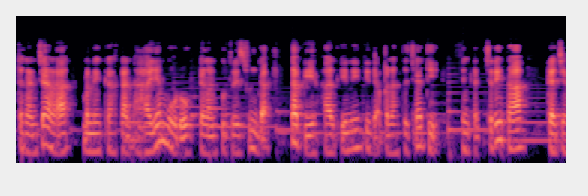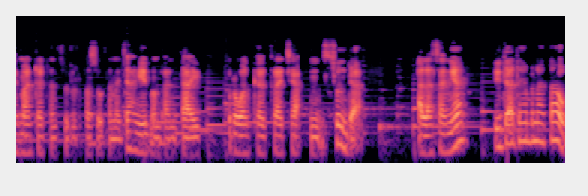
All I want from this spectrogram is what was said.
dengan cara menikahkan Hayam Wuruk dengan putri Sunda. Tapi hal ini tidak pernah terjadi. Singkat cerita, Gajah Mada dan seluruh pasukan Majapahit membantai keluarga kerajaan Sunda. Alasannya, tidak ada yang pernah tahu.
